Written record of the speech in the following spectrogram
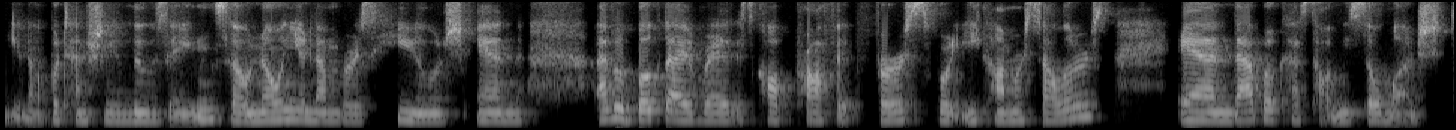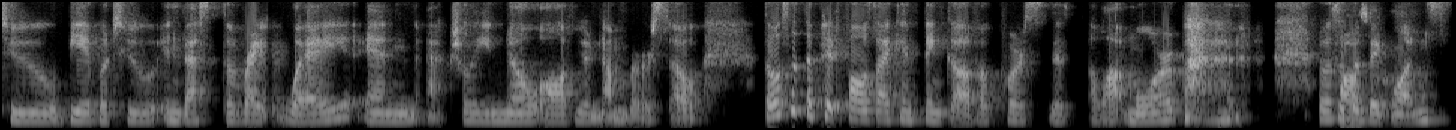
you know potentially losing. So knowing your number is huge. And i have a book that i read. It's called profit first for e-commerce sellers. And that book has taught me so much to be able to invest the right way and actually know all of your numbers. So those are the pitfalls i can think of. Of course there's a lot more but those awesome. are the big ones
